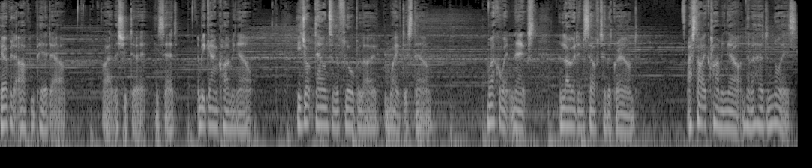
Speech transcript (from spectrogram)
He opened it up and peered out. Right, this should do it, he said, and began climbing out. He dropped down to the floor below and waved us down. Michael went next and lowered himself to the ground. I started climbing out and then I heard a noise,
